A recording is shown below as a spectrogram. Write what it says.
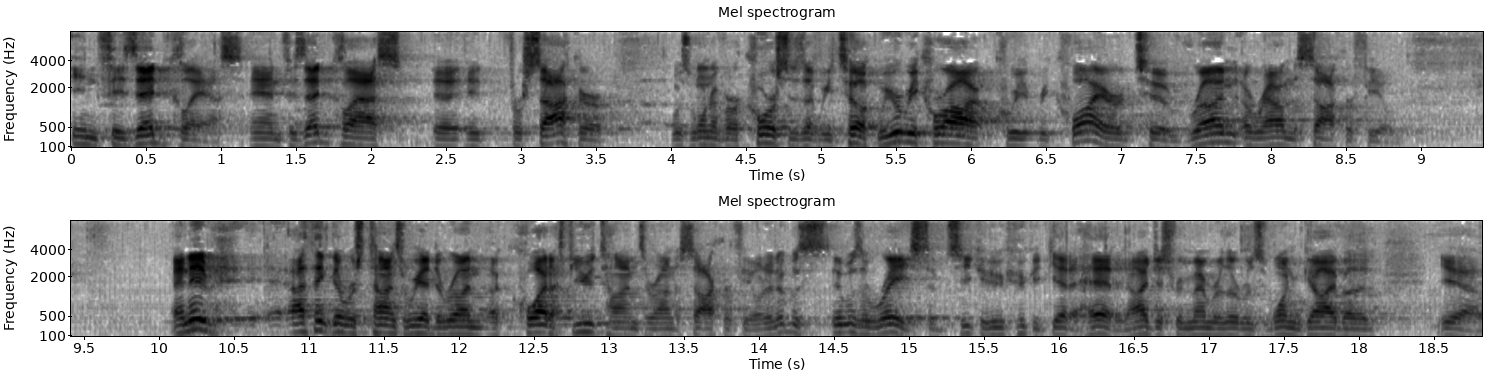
in phys ed class. And phys ed class uh, it, for soccer was one of our courses that we took. We were requir- required to run around the soccer field. And it, I think there was times we had to run a, quite a few times around the soccer field, and it was it was a race to see who, who, could get ahead. And I just remember there was one guy by the yeah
